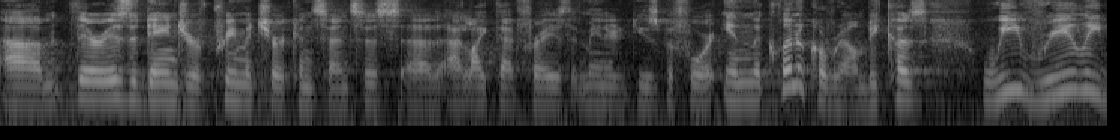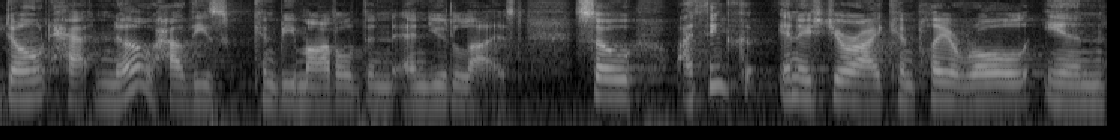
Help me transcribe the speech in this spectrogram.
um, there is a danger of premature consensus. Uh, I like that phrase that Maynard used before in the clinical realm because we really don't know how these can be modeled and, and utilized. So I think NHGRI can play a role in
